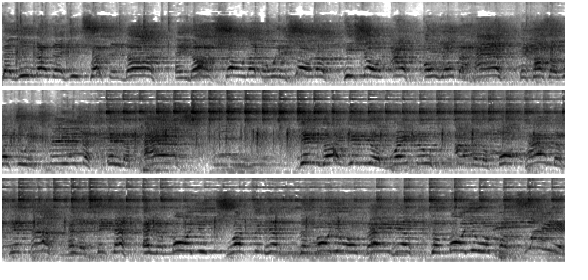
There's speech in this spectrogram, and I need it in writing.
that you know that you trusted God and God showed up and when he showed up, he showed out on your behalf because of what you experienced in the past? Didn't God give you a breakthrough after the fourth time, the fifth time, and the sixth time? And the more you trusted him, the more you obeyed him, the more you were persuaded.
